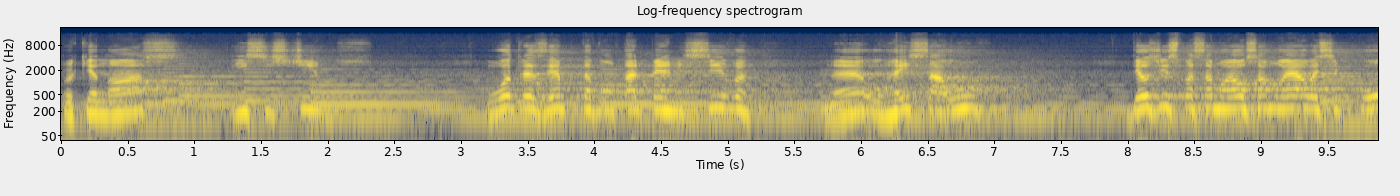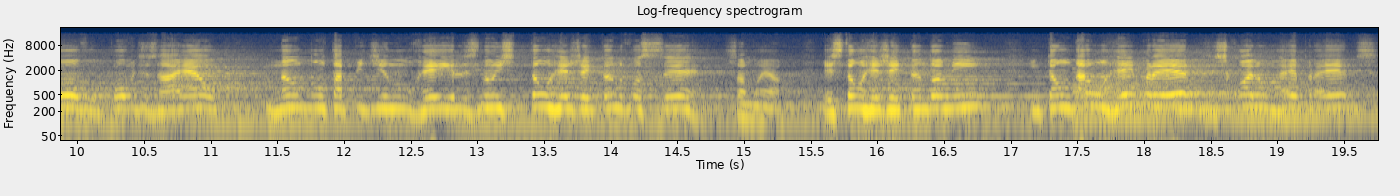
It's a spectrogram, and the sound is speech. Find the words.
porque nós insistimos. Um outro exemplo da vontade permissiva, né, o rei Saul. Deus disse para Samuel: Samuel, esse povo, o povo de Israel, não está pedindo um rei, eles não estão rejeitando você, Samuel, eles estão rejeitando a mim. Então dá um rei para eles, escolhe um rei para eles.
